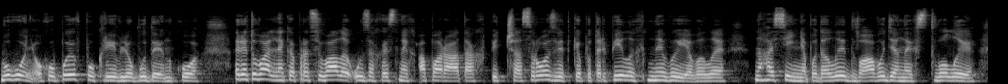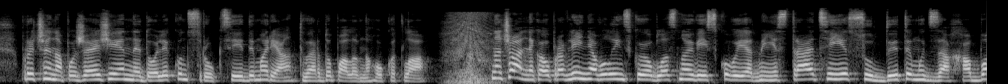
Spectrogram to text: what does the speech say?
Вогонь охопив покрівлю будинку. Рятувальники працювали у захисних апаратах. Під час розвідки потерпілих не виявили. На гасіння подали два водяних стволи. Причина пожежі недолік конструкції димаря твердопаливного котла. Начальника управління Волинської обласної військової адміністрації судитимуть за хабар.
